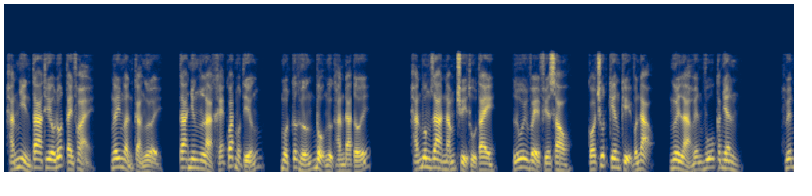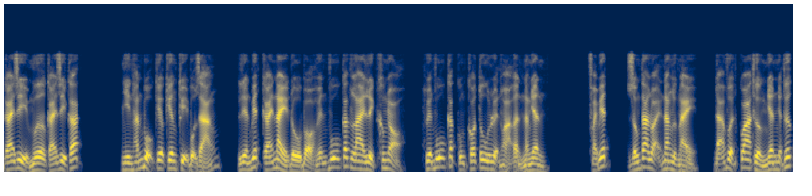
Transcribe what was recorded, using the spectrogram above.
Hắn nhìn ta thiêu đốt tay phải, ngây ngẩn cả người, ta nhưng là khẽ quát một tiếng, một cước hướng bộ ngực hắn đã tới. Hắn bung ra nắm chủy thủ tay, lui về phía sau, có chút kiên kỵ vấn đạo, ngươi là huyễn vũ các nhân? Huyễn cái gì mưa cái gì cắt nhìn hắn bộ kia kiên kỵ bộ dáng, liền biết cái này đổ bỏ huyễn vũ các lai lịch không nhỏ, huyễn vũ các cũng có tu luyện hỏa ẩn nam nhân. Phải biết, giống ta loại năng lực này đã vượt qua thường nhân nhận thức,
